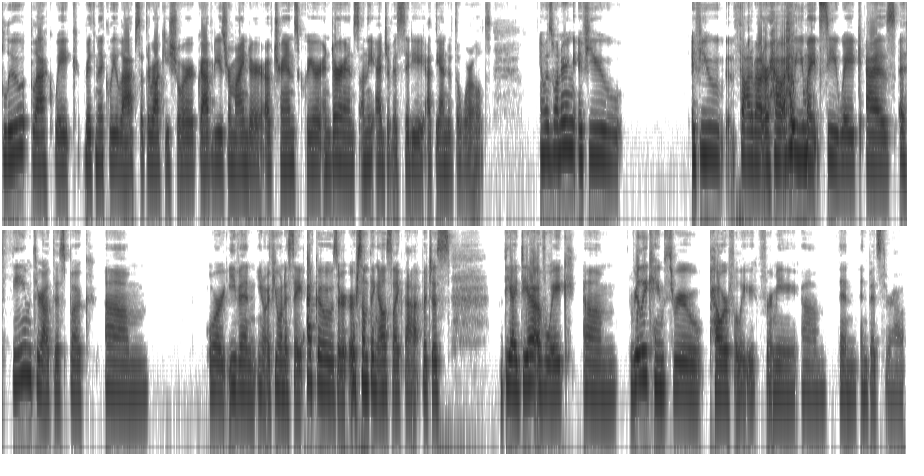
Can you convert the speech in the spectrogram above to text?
blue black wake rhythmically laps at the rocky shore, gravity's reminder of trans queer endurance on the edge of a city at the end of the world. I was wondering if you if you thought about or how, how you might see wake as a theme throughout this book um, or even you know if you want to say echoes or, or something else like that but just the idea of wake um, really came through powerfully for me um, in, in bits throughout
